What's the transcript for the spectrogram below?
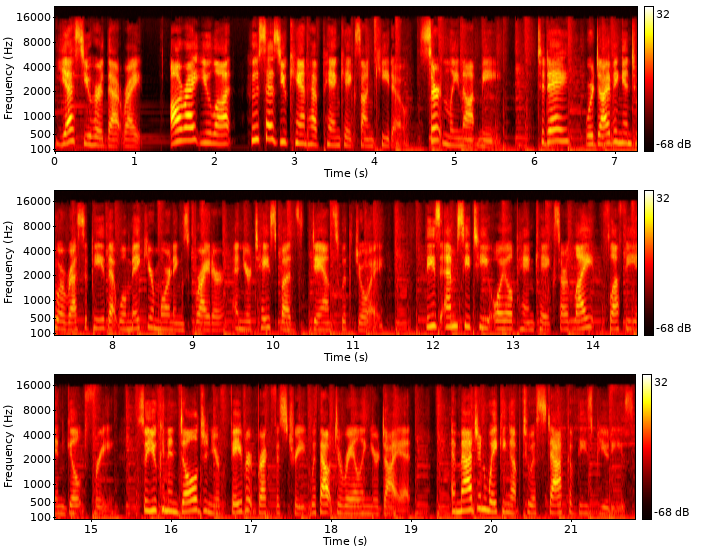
Yes, you heard that right. All right, you lot, who says you can't have pancakes on keto? Certainly not me. Today, we're diving into a recipe that will make your mornings brighter and your taste buds dance with joy. These MCT oil pancakes are light, fluffy, and guilt-free, so you can indulge in your favorite breakfast treat without derailing your diet. Imagine waking up to a stack of these beauties,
